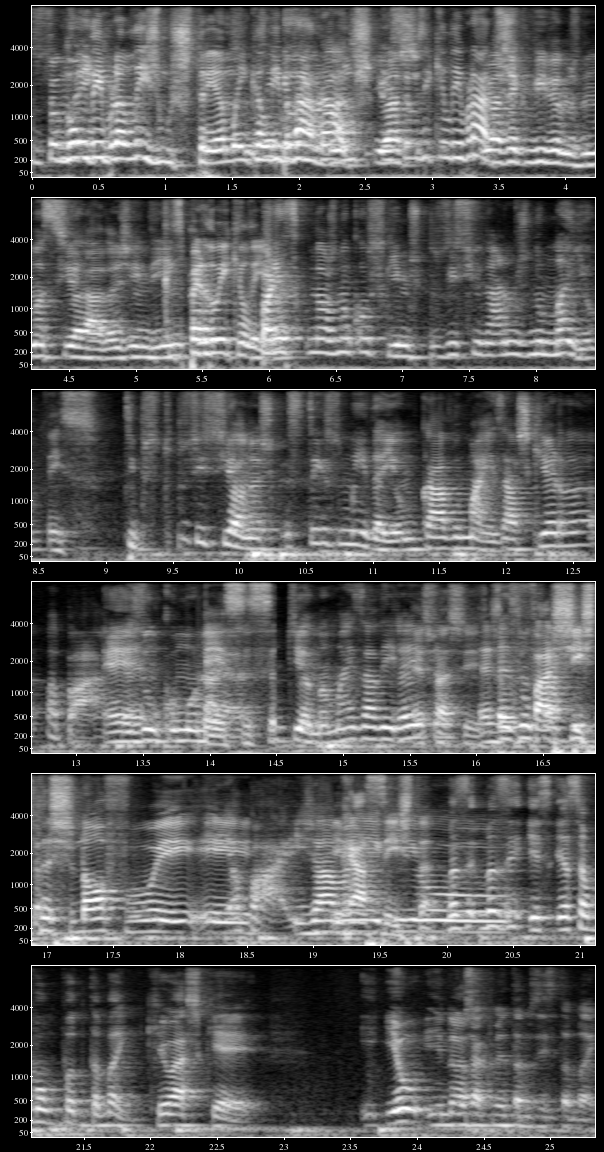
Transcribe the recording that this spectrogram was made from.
Somos num liberalismo extremo em que a liberdade de equilibrados. Eu acho- somos Eu equilibrados. acho é que vivemos numa sociedade hoje em dia Que se perde o equilíbrio. parece que nós não conseguimos posicionarmos no meio. Isso. Tipo, se te posicionas, se tens uma ideia um bocado mais à esquerda, opá, É- és um comunista. Esse- Um tema mais à direita, És fascista. És, És um fascista, fascista. xenófobo e, e- E, opá, e já e racista. o... Mas, mas esse, esse é um bom ponto também, que eu acho que é. Eu, e nós já comentamos isso também,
